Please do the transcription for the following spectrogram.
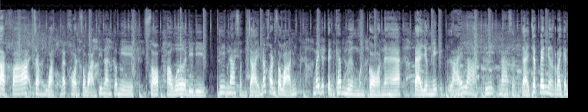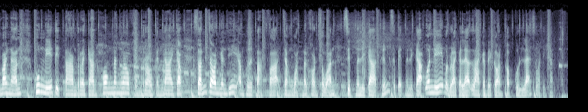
ตากฟ้าจังหวัดนครสวรรค์ที่นั่นก็มีซอฟต์พาวเวอร์ดี ๆ ที่น่าสนใจ นครสวรรค์ไม่ได้เป็นแค่เมืองมังกรนะฮะ แต่ยังมีอีกหลายหลากที่น่าสนใจ จะเป็นอย่างไรกันบ้างนั้น พรุ่งนี้ติดตามรายการห้องนั่งเล่าของเรากันได้ครับ สัญจรกันที่อำเภอตากฟ้าจังหวัดนครสวรรค์ 10 นาฬิกาถึง 11 นาฬิกา วันนี้หมดเวลากันแล้วลากันไปก่อน ขอบคุณและสวัสดีครับ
